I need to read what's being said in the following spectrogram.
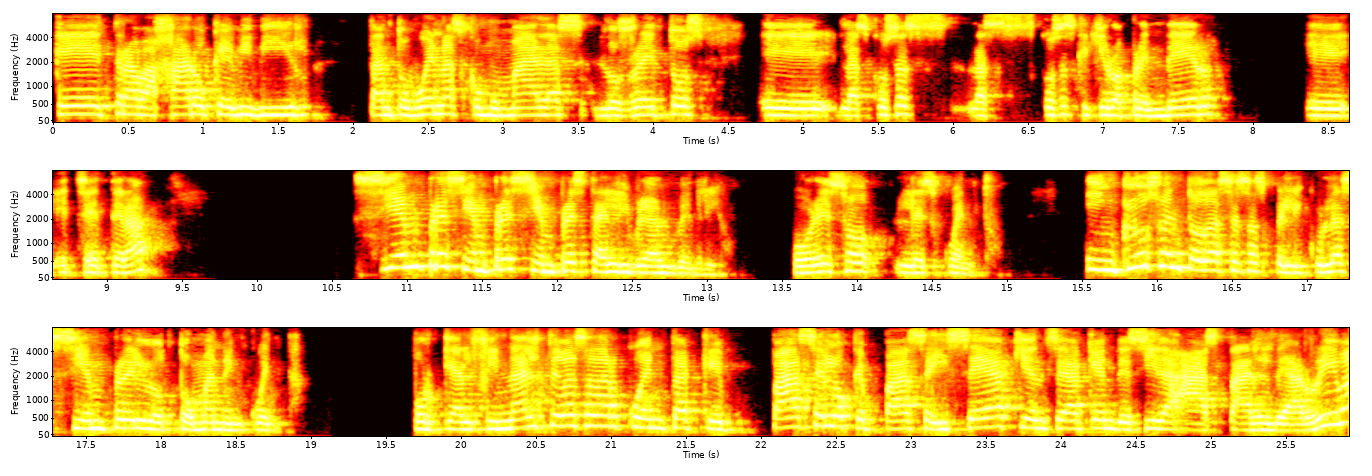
que trabajar o que vivir, tanto buenas como malas, los retos, eh, las, cosas, las cosas que quiero aprender, eh, etcétera, siempre, siempre, siempre está el libre albedrío. Por eso les cuento. Incluso en todas esas películas siempre lo toman en cuenta porque al final te vas a dar cuenta que pase lo que pase y sea quien sea quien decida, hasta el de arriba,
